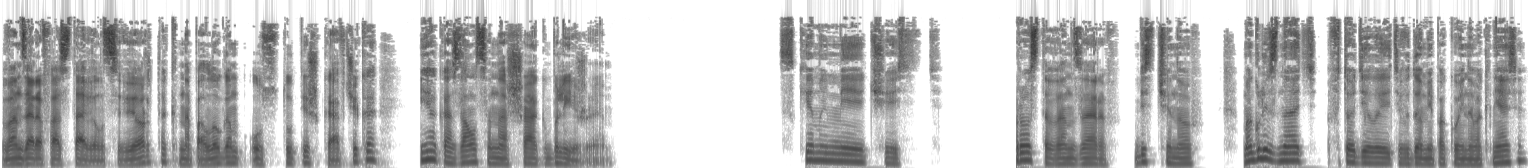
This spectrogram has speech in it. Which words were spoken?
Ванзаров оставил сверток на пологом уступе шкафчика и оказался на шаг ближе. «С кем имею честь?» «Просто Ванзаров, без чинов. Могу ли знать, что делаете в доме покойного князя?»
